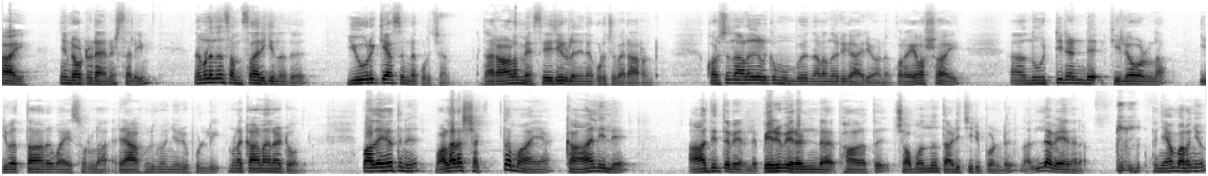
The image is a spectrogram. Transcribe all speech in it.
ഹായ് ഞാൻ ഡോക്ടർ ഡാനിഷ് സലീം. നമ്മളിന്ന് സംസാരിക്കുന്നത് യൂറിക് ആസിഡിനെ കുറിച്ചാണ്. ധാരാളം മെസ്സേജുകൾ ഇതിനെക്കുറിച്ച് വരാറുണ്ട്. കുറച്ച് നാളുകൾക്ക് മുമ്പ് നടന്നൊരു കാര്യമാണ്. കുറേ വർഷമായി നൂറ്റി രണ്ട് കിലോ ഉള്ള ഇരുപത്താറ് വയസ്സുള്ള രാഹുൽ എന്ന് പറഞ്ഞൊരു പുള്ളി നമ്മളെ കാണാനായിട്ട് വന്നു. അപ്പോൾ അദ്ദേഹത്തിന് വളരെ ശക്തമായ കാലിലെ ആദ്യത്തെ വിരൽ പെരുവിരലിന്റെ ഭാഗത്ത് ചുമന്ന് തടിച്ചിരിപ്പുണ്ട്. നല്ല വേദന. അപ്പം ഞാൻ പറഞ്ഞു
